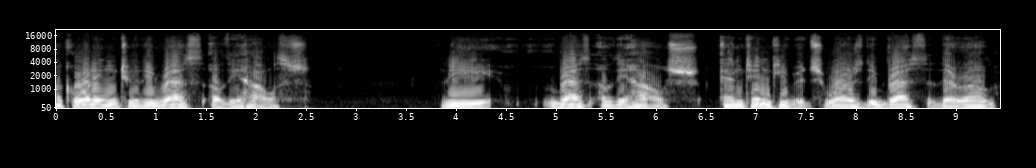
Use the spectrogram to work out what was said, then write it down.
according to the breadth of the house, the breadth of the house, and ten cubits was the breadth thereof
